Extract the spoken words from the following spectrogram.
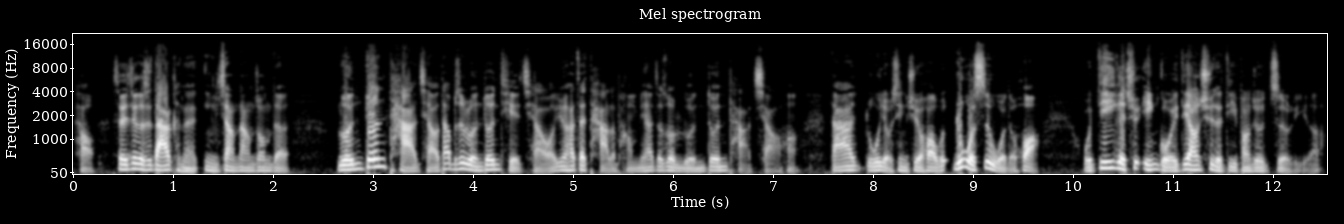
好，所以这个是大家可能印象当中的伦敦塔桥，它不是伦敦铁桥，因为它在塔的旁边，它叫做伦敦塔桥哈。大家如果有兴趣的话，我如果是我的话，我我第一个去英国一定要去的地方就是这里了，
